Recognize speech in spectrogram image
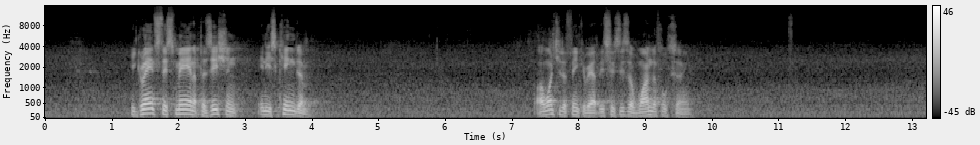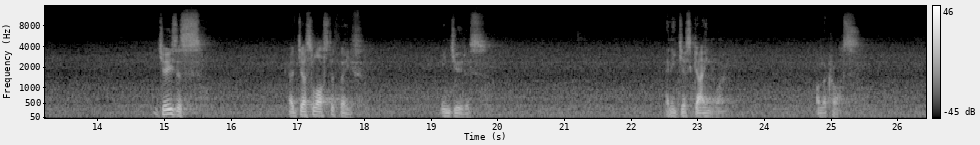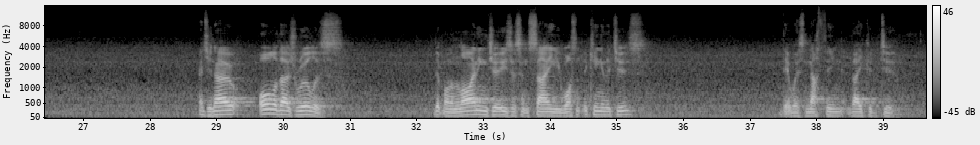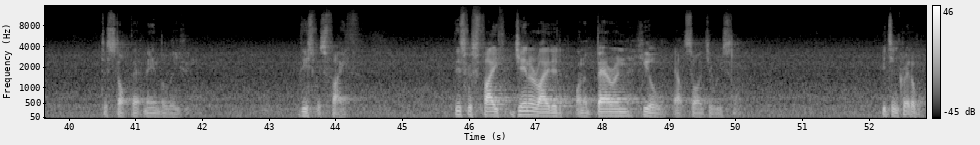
He grants this man a position in his kingdom. I want you to think about this. This is a wonderful scene. Jesus had just lost a thief in Judas, and he just gained one on the cross. And you know, all of those rulers that were maligning Jesus and saying he wasn't the king of the Jews, there was nothing they could do to stop that man believing. This was faith. This was faith generated on a barren hill outside Jerusalem. It's incredible.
